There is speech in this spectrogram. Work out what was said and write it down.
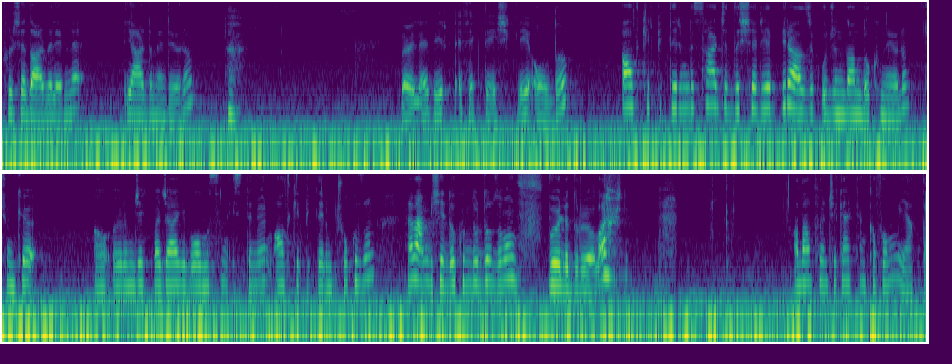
fırça darbelerine yardım ediyorum. Böyle bir efekt değişikliği oldu. Alt kirpiklerimde sadece dışarıya birazcık ucundan dokunuyorum. Çünkü o örümcek bacağı gibi olmasını istemiyorum. Alt kirpiklerim çok uzun. Hemen bir şey dokundurduğum zaman uf, böyle duruyorlar. Adam fön çekerken kafamı mı yaktı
